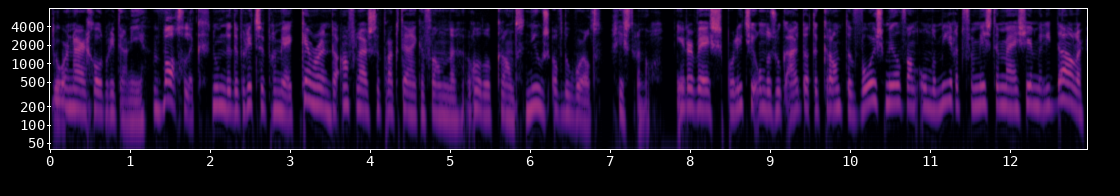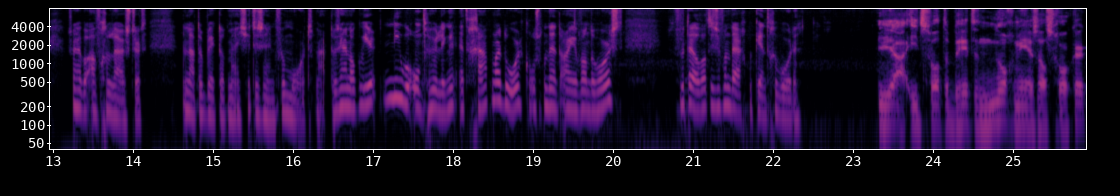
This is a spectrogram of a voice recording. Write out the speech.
Door naar Groot-Brittannië. Walgelijk noemde de Britse premier Cameron de afluisterpraktijken van de roddelkrant News of the World gisteren nog. Eerder wees politieonderzoek uit dat de krant de voicemail van onder meer het vermiste meisje Millie Dowler zou hebben afgeluisterd. En later bleek dat meisje te zijn vermoord. Nou, er zijn ook weer nieuwe onthullingen. Het gaat maar door. Correspondent Arjen van der Horst. Vertel, wat is er vandaag bekend geworden? Ja, iets wat de Britten nog meer zal schokken.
